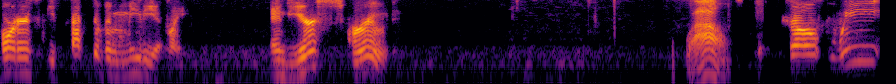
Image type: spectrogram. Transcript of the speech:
borders effective immediately. And you're screwed. Wow. So we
